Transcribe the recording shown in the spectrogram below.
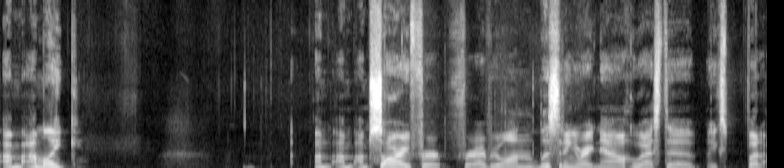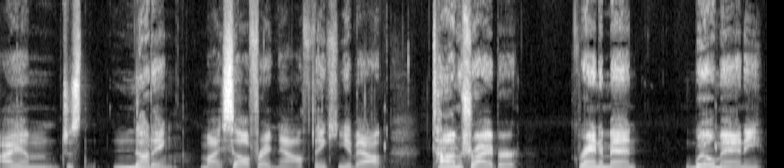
I'm I'm like I'm, I'm, I'm sorry for, for everyone listening right now who has to, but I am just nutting myself right now thinking about Tom Schreiber, Grant Ament, Will Manny,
